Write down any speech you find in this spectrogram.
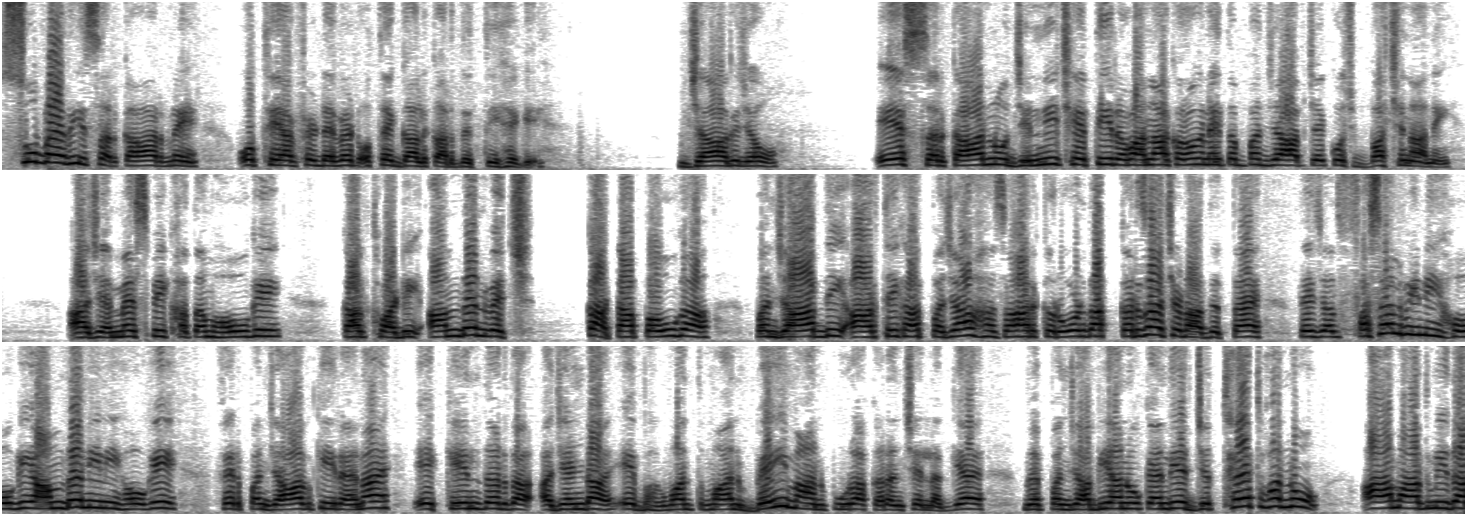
ਸੂਬੇ ਦੀ ਸਰਕਾਰ ਨੇ ਉੱਥੇ ਐਫੀਡੇਵਿਟ ਉੱਥੇ ਗੱਲ ਕਰ ਦਿੱਤੀ ਹੈਗੀ। ਜਾਗ ਜਾਓ। ਇਸ ਸਰਕਾਰ ਨੂੰ ਜਿੰਨੀ ਛੇਤੀ ਰਵਾਨਾ ਕਰੋਗੇ, ਨਹੀਂ ਤਾਂ ਪੰਜਾਬ 'ਚ ਕੁਝ ਬਚਣਾ ਨਹੀਂ। ਅੱਜ ਐਮਐਸਪੀ ਖਤਮ ਹੋਊਗੀ ਕੱਲ ਤੁਹਾਡੀ ਆਮਦਨ ਵਿੱਚ ਘਾਟਾ ਪਊਗਾ। ਪੰਜਾਬ ਦੀ ਆਰਥਿਕ ਆ 50000 ਕਰੋੜ ਦਾ ਕਰਜ਼ਾ ਚੜਾ ਦਿੱਤਾ ਹੈ ਤੇ ਜਦ ਫਸਲ ਵੀ ਨਹੀਂ ਹੋਗੀ, ਆਮਦਨ ਹੀ ਨਹੀਂ ਹੋਗੀ, ਫਿਰ ਪੰਜਾਬ ਕੀ ਰਹਿਣਾ ਹੈ? ਇਹ ਕੇਂਦਰ ਦਾ ਏਜੰਡਾ ਇਹ ਭਗਵੰਤ ਮਾਨ ਬੇਈਮਾਨ ਪੂਰਾ ਕਰਨ 'ਚ ਲੱਗਿਆ ਹੈ। ਮੈਂ ਪੰਜਾਬੀਆਂ ਨੂੰ ਕਹਿੰਦੀ ਹਾਂ, ਜਿੱਥੇ ਤੁਹਾਨੂੰ ਆਮ ਆਦਮੀ ਦਾ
